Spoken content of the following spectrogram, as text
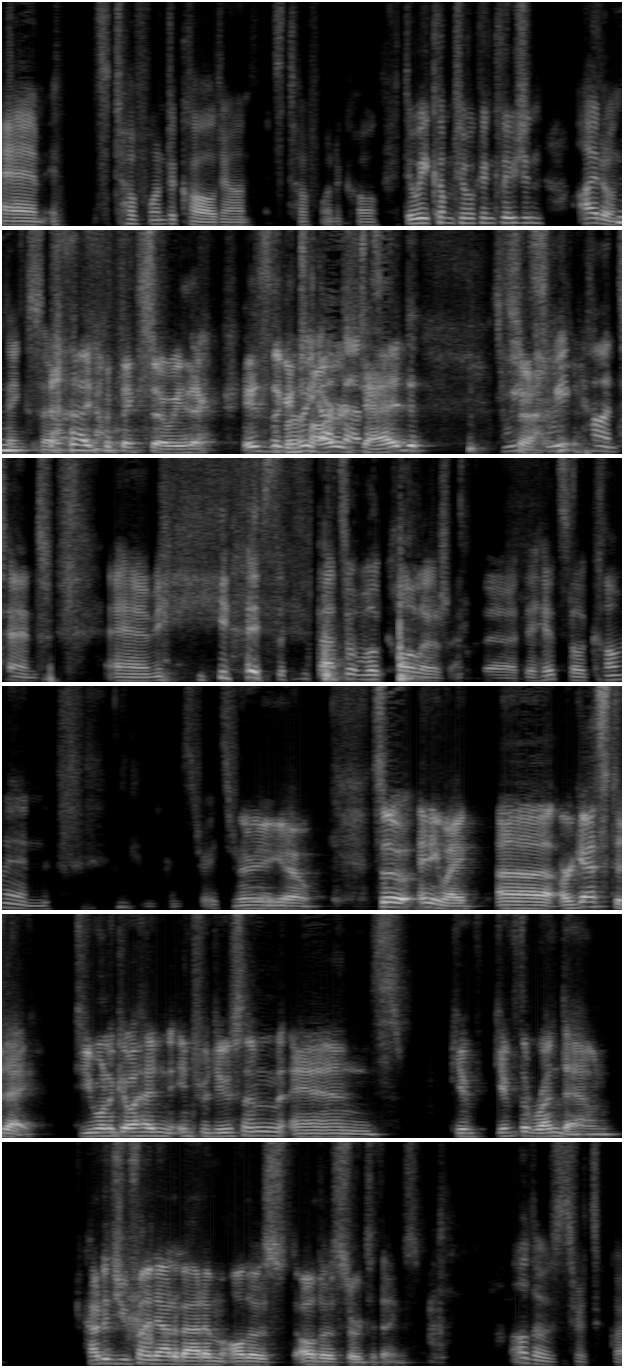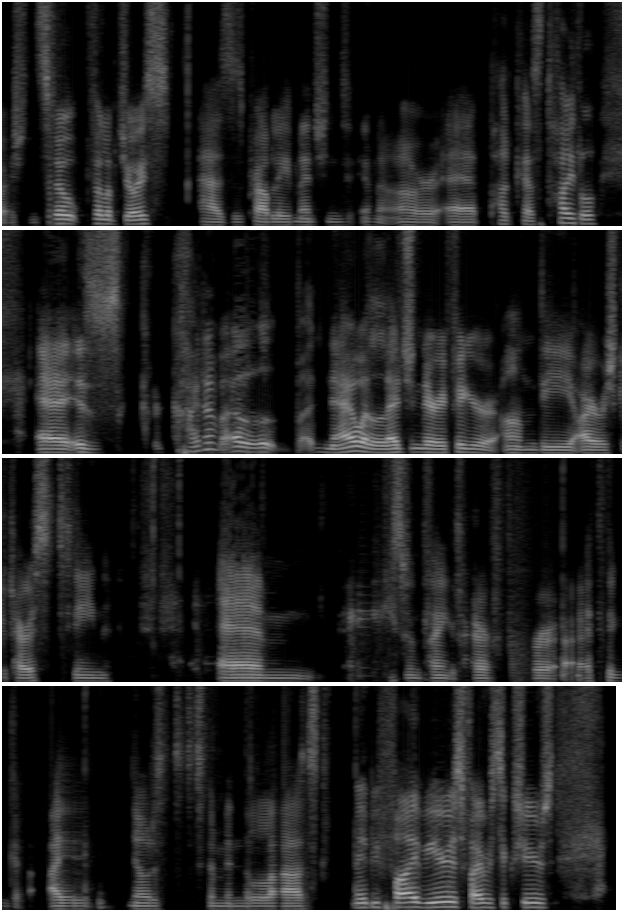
um it's a tough one to call john it's a tough one to call do we come to a conclusion i don't think so I don't think so either. Is the guitar dead? sweet So- sweet content um yes, that's what we'll call it and the, the hits will come in come, straight There you go. So anyway, uh, our guest today. Do you want to go ahead and introduce him and give give the rundown? How did you find out about him? All those all those sorts of things. All those sorts of questions. So Philip Joyce, as is probably mentioned in our uh, podcast title, uh, is kind of a, now a legendary figure on the Irish guitar scene. Um, he's been playing guitar for I think I noticed him in the last maybe five years, five or six years.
